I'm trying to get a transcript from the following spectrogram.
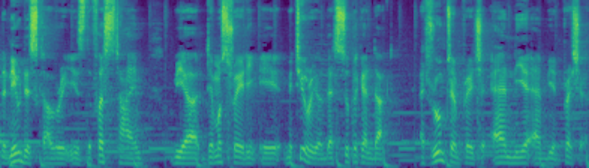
The new discovery is the first time we are demonstrating a material that superconduct at room temperature and near ambient pressure.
